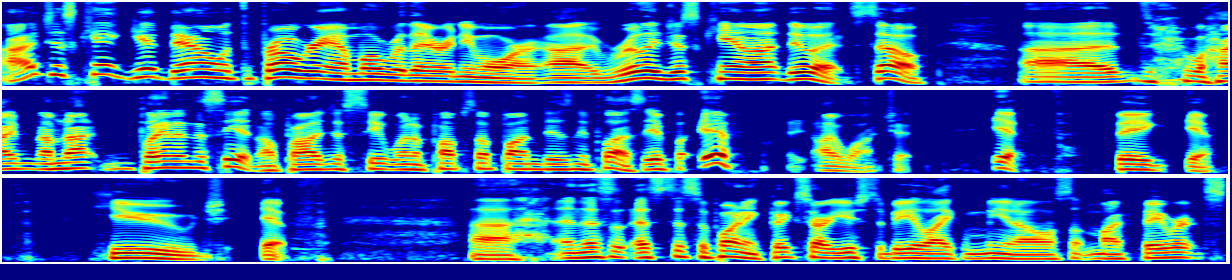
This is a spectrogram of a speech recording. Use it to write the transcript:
I just can't get down with the program over there anymore. I really just cannot do it. So uh, I'm not planning to see it. I'll probably just see it when it pops up on Disney Plus if if I watch it. If big if huge if. Uh, and this is it's disappointing. Pixar used to be like you know some of my favorites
